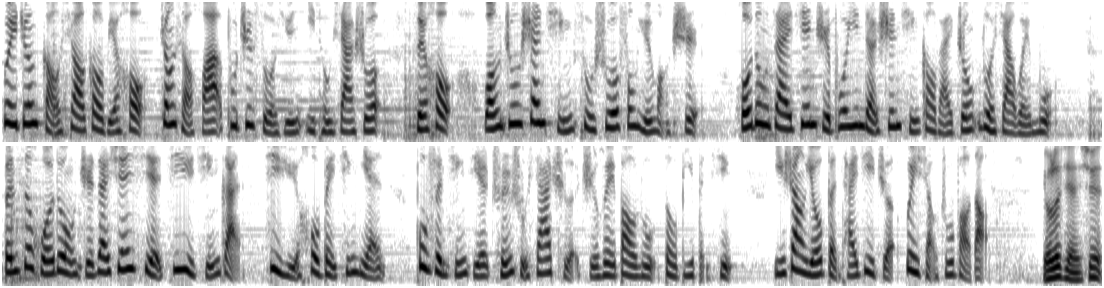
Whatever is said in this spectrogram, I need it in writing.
魏征搞笑告别后，张小华不知所云，一通瞎说。随后，王珠煽情诉说风云往事。活动在监制播音的深情告白中落下帷幕。本次活动旨在宣泄机遇情感，寄予后辈青年，部分情节纯属瞎扯，只为暴露逗逼本性。以上由本台记者魏小珠报道。有了简讯，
